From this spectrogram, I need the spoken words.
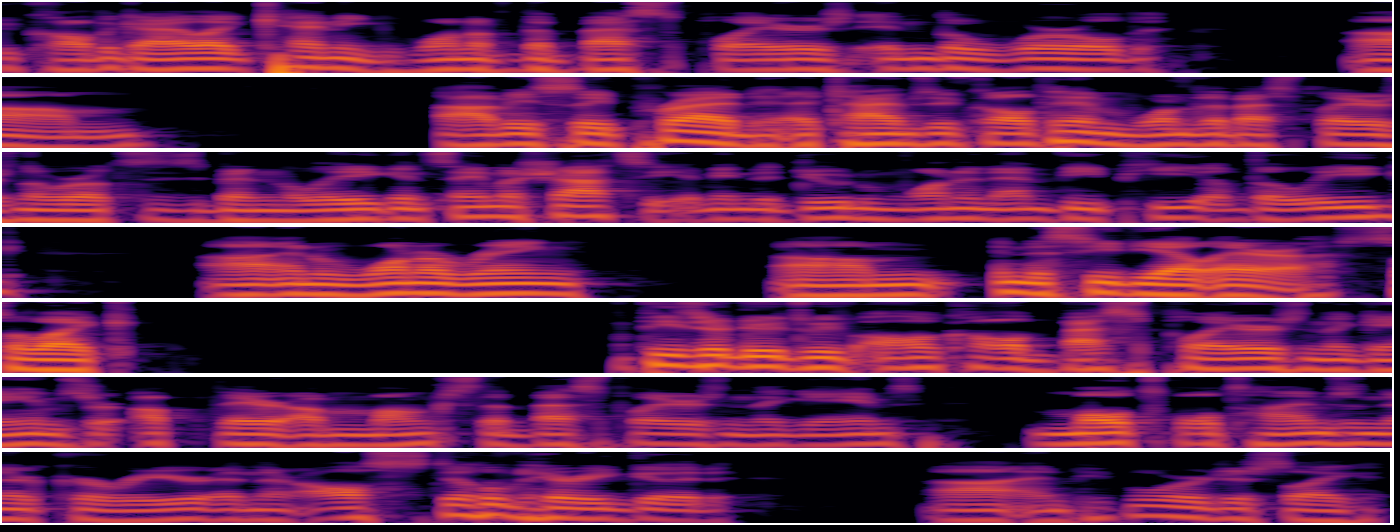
We've called a guy like Kenny one of the best players in the world. Um, obviously, Pred, at times we've called him one of the best players in the world since he's been in the league. And same with Shotzzy. I mean, the dude won an MVP of the league uh, and won a ring um, in the CDL era. So, like, these are dudes we've all called best players in the games. They're up there amongst the best players in the games multiple times in their career, and they're all still very good. Uh, and people were just like,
